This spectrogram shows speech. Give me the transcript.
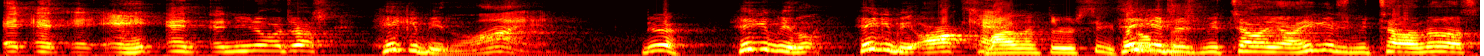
Mm-hmm. And, and, and, and, and, you know what, Josh? He could be lying. Yeah. He could be he could be all cap. Smiling through seats, He could just be telling y'all. He could just be telling us,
